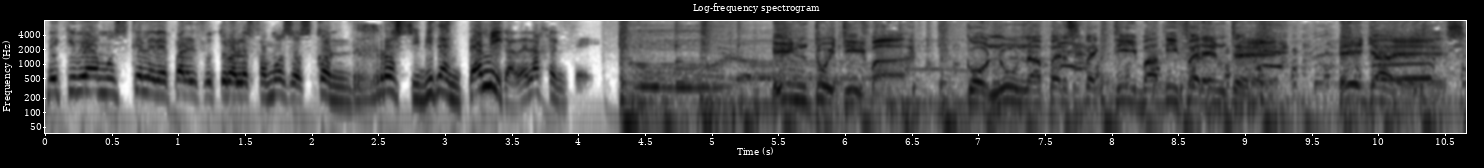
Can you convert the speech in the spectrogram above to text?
de que veamos qué le depara el futuro a los famosos con Rosy Vidente, amiga de la gente. Intuitiva, con una perspectiva diferente. Ella es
